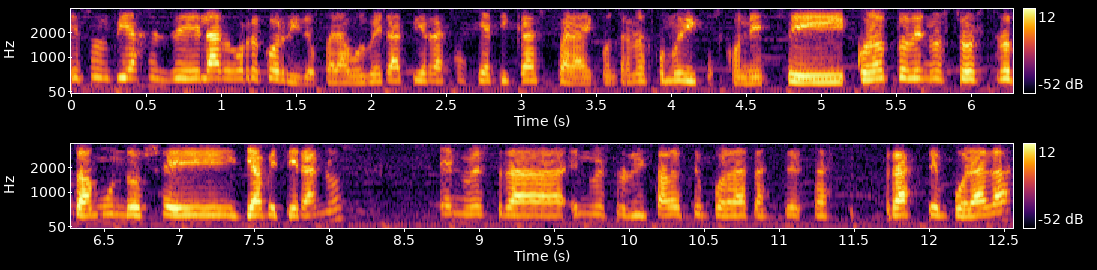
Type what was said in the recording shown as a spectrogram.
esos viajes de largo recorrido para volver a tierras asiáticas para encontrarnos, como dices, con ese, con otro de nuestros trotamundos eh, ya veteranos en nuestra en nuestro listado temporada tras, temporada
